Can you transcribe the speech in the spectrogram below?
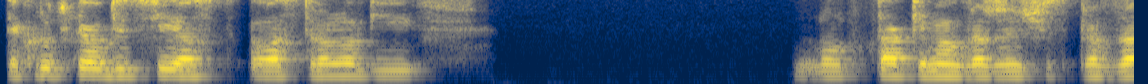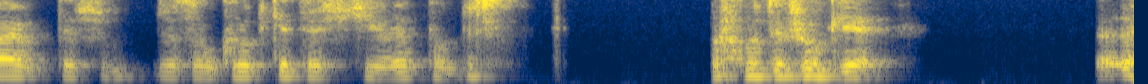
Te krótkie audycje o astrologii, no takie mam wrażenie, że się sprawdzają. Też, że są krótkie, treściwe. Po, po drugie,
